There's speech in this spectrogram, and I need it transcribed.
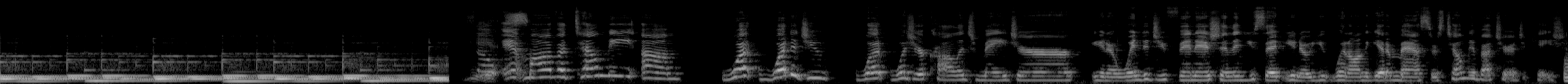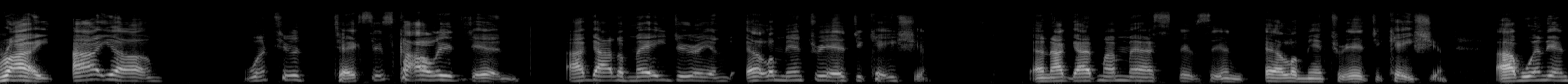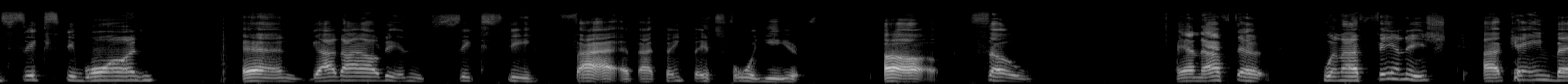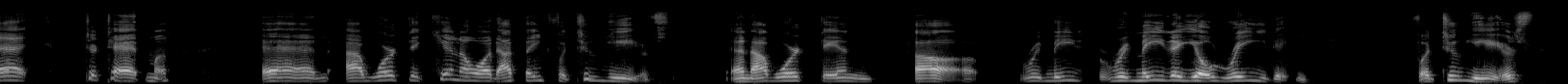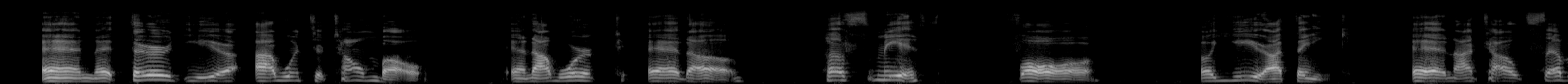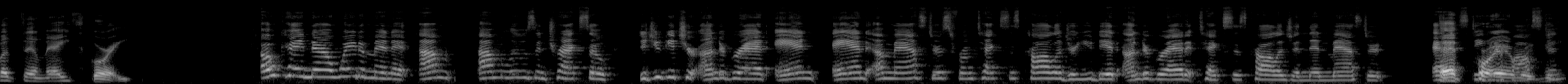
So, Aunt Yes. Marva, tell me, um, what what did you what was your college major? You know, when did you finish? And then you said, you know, you went on to get a master's. Tell me about your education. Right. I um went to Texas College and I got a major in elementary education and I got my master's in elementary education. I went in 61 and got out in 65. I think that's 4 years. Uh so and after when I finished, I came back to Tadmor and I worked at Kennard, I think, for two years. And I worked in uh, remed- remedial reading for two years. And that third year, I went to Tomball and I worked at uh, Huss Smith for a year, I think. And I taught seventh and eighth grade. Okay, now wait a minute. I'm I'm losing track. So, did you get your undergrad and and a master's from Texas College, or you did undergrad at Texas College and then mastered at Prairie Austin? View.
